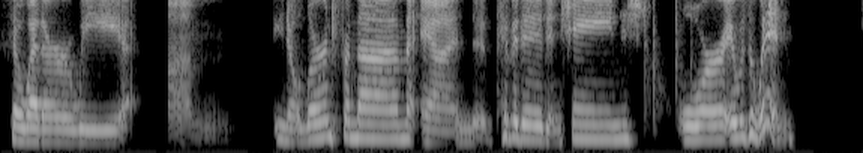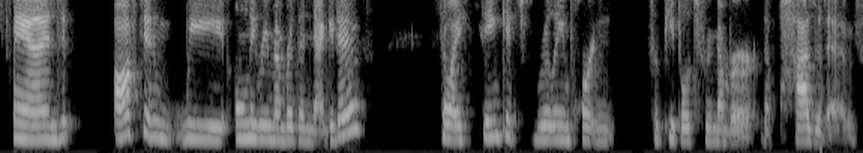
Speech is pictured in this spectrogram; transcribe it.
So whether we, um, you know, learned from them and pivoted and changed, or it was a win. And often we only remember the negative. So I think it's really important for people to remember the positive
